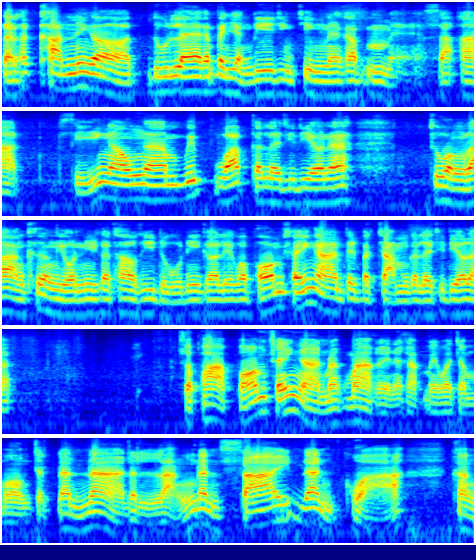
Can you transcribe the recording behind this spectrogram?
แต่ละคันนี่ก็ดูแลกันเป็นอย่างดีจริง ๆ นะครับแหมสะอาด สีเงางามวิบวับกันเลยทีเดียวนะ ช่วงล่างเครื่องยนต์นี่ก็เท่าที่ดูนี่ก็เรียกว่าพร้อมใช้งานเป็นประจำกันเลยทีเดียวแหละสภาพพร้อมใช้งานมาก ๆ เลยนะครับ ไม่ว่าจะมองจากด้านหน้า ด้านหลัง ด้านซ้าย ด้านขวา ข้าง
